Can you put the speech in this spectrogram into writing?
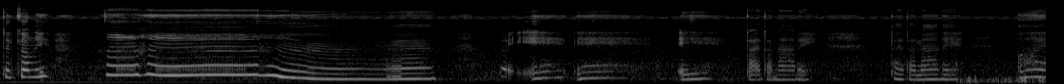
แต่คราวนี้เอ๊ะเอ๊ะเอ๊ะตายต่อหน้าเลย ตายต่อหน้าเลยโอ้ย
